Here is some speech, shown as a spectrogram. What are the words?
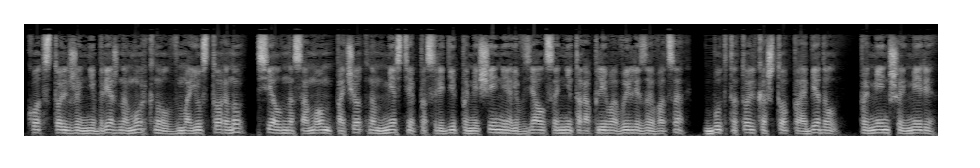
кот столь же небрежно муркнул в мою сторону, сел на самом почетном месте посреди помещения и взялся неторопливо вылизываться, будто только что пообедал, по меньшей мере,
